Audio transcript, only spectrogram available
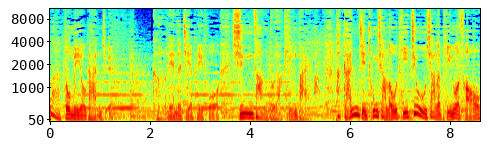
了都没有感觉。可怜的杰佩托心脏都要停摆了，他赶紧冲下楼梯救下了匹诺曹。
